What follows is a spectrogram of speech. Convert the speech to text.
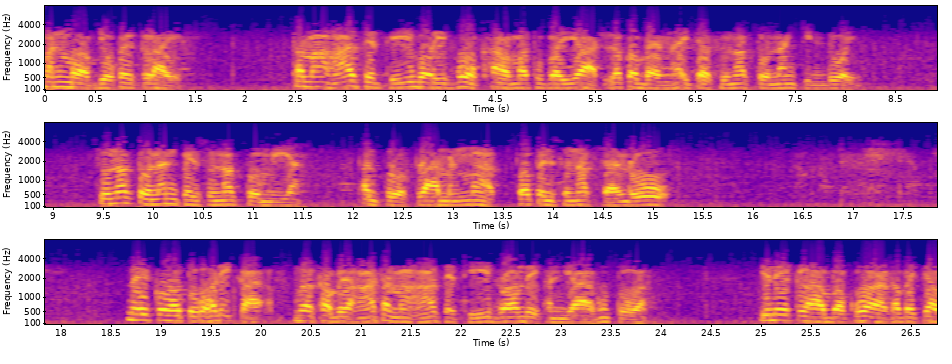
มันหมอบอยู่ใกล้ๆถ้ามาหาเศรษฐีบริโภคข้าวมัทุปยาตแล้วก็แบ่งให้เจ้าสุนัขตัวนั้นกินด้วย สุนัขตัวนั้นเป็นสุนัขตัวเมีย ท่านโปรดปรานมันมาก เพราะเป็นสุนัขแสนรู้ในโกตุหริกะ เมื่อเข้าไปหาท่านมหาเศรษฐีพร้อมด้วยพัญญาของตัว ยินไดีกล่าวบอกว่าข้าพเจ้า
